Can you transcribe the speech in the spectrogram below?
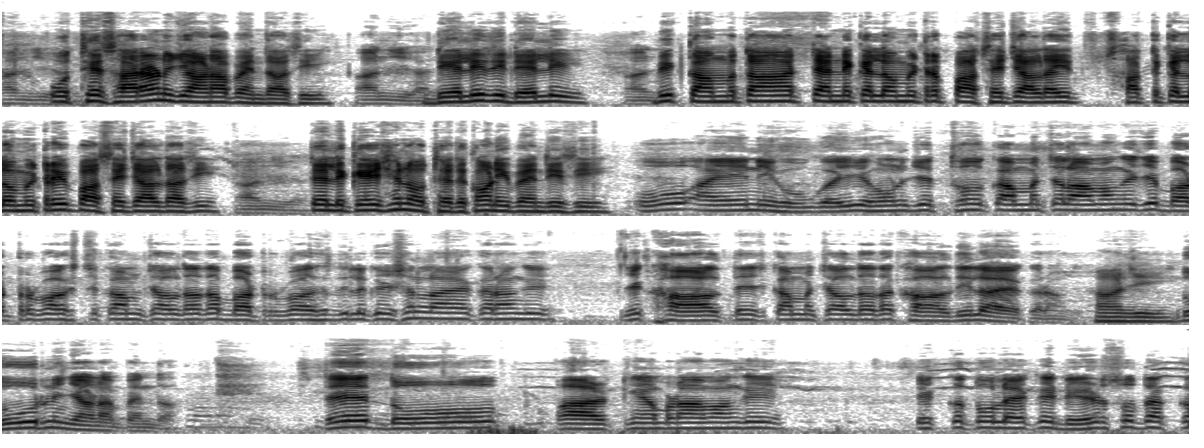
ਹਾਂਜੀ ਉੱਥੇ ਸਾਰਿਆਂ ਨੂੰ ਜਾਣਾ ਪੈਂਦਾ ਸੀ। ਹਾਂਜੀ ਹਾਂਜੀ। ਡੇਲੀ ਦੀ ਡੇਲੀ। ਵੀ ਕੰਮ ਤਾਂ 3 ਕਿਲੋਮੀਟਰ ਪਾਸੇ ਚੱਲਦਾ ਸੀ 7 ਕਿਲੋਮੀਟਰ ਵੀ ਪਾਸੇ ਚੱਲਦਾ ਸੀ। ਹਾਂਜੀ। ਤੇ ਲੋਕੇਸ਼ਨ ਉੱਥੇ ਦਿਖਾਉਣੀ ਪੈਂਦੀ ਸੀ। ਉਹ ਐ ਨਹੀਂ ਹੋਊਗਾ ਜੀ ਹੁਣ ਜਿੱਥੋਂ ਕੰਮ ਚਲਾਵਾਂਗੇ ਜੇ ਵਾਟਰ ਬਾਕਸ 'ਚ ਕੰਮ ਚੱਲਦਾ ਤਾਂ ਵਾਟਰ ਬਾਕਸ ਦੀ ਲੋਕੇਸ਼ਨ ਲਾਇਆ ਕਰਾਂਗੇ। ਜੇ ਖਾਲ ਤੇ ਕੰਮ ਚੱਲਦਾ ਤਾਂ ਖਾਲ ਦੀ ਲਾਇਆ ਕਰਾਂਗੇ। ਹਾਂਜੀ। ਦੂਰ ਨਹੀਂ ਜਾਣਾ ਪੈਂਦਾ। ਤੇ ਦੋ ਪਾਰਟੀਆਂ ਬਣਾਵਾਂਗੇ ਇੱਕ ਤੋਂ ਲੈ ਕੇ 150 ਤੱਕ।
